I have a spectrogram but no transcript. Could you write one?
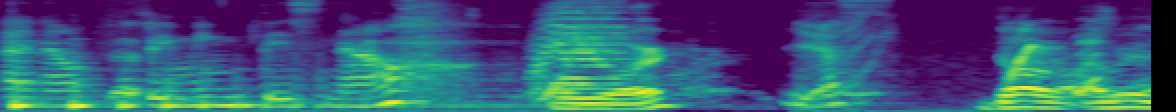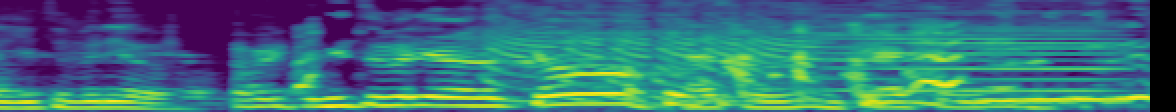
and I'm filming this now. Oh, you are? yes. Dog, I'm in a YouTube video. I'm in a YouTube video. Let's go. That's the link. That's the link.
